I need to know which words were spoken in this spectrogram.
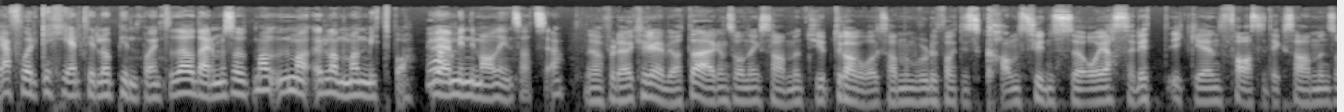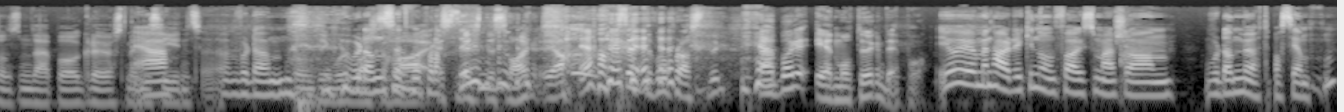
jeg får ikke helt til å pinpointe det, og dermed så man, man, lander man midt på Ja. ved minimal innsats. Ja. Ja, for det krever at det er en sånn eksamen, typ Dragvoll-eksamen, hvor du faktisk kan synse og jazze litt, ikke en fasiteksamen sånn som det er på Gløs Ja, så, hvordan ting hvor hvordan sette på plaster. svar. Ja, sette på plaster. Det er bare én måte å gjøre det på. Jo, jo, men har dere ikke noen fag som er sånn hvordan møte pasienten?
